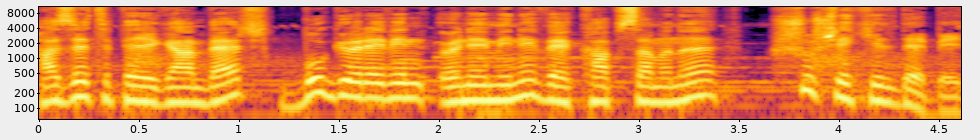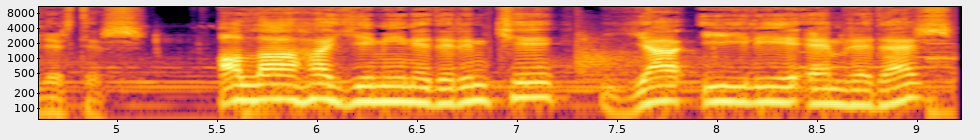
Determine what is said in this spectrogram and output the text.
Hz. Peygamber bu görevin önemini ve kapsamını şu şekilde belirtir. Allah'a yemin ederim ki ya iyiliği emreder,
